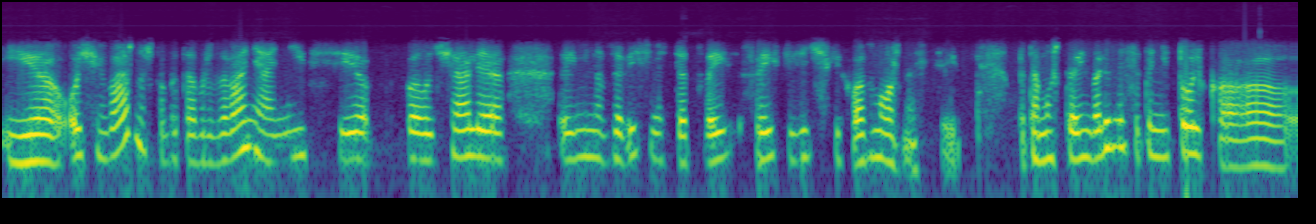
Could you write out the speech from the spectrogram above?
И очень важно, чтобы это образование они все получали именно в зависимости от своих, своих физических возможностей. Потому что инвалидность это не только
